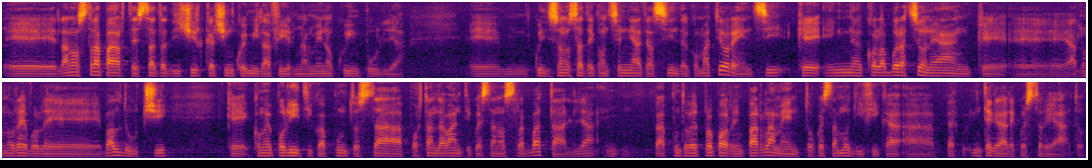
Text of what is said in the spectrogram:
Eh, la nostra parte è stata di circa 5.000 firme, almeno qui in Puglia. Eh, quindi sono state consegnate al sindaco Matteo Renzi che in collaborazione anche eh, all'onorevole Valducci che come politico appunto sta portando avanti questa nostra battaglia appunto per proporre in Parlamento questa modifica a, per integrare questo reato.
